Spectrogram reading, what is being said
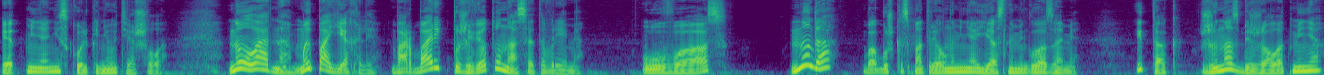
Это меня нисколько не утешило. «Ну ладно, мы поехали. Барбарик поживет у нас это время». «У вас?» «Ну да, Бабушка смотрела на меня ясными глазами. «Итак, жена сбежала от меня,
